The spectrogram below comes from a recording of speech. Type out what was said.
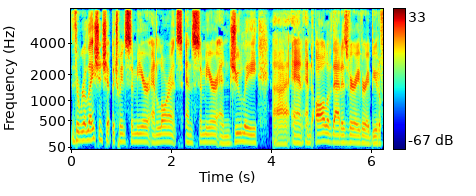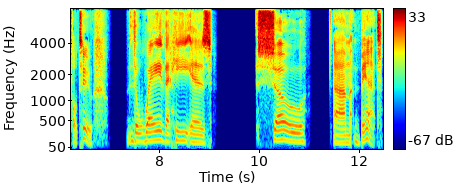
The relationship between Samir and Lawrence and Samir and Julie, uh, and and all of that is very very beautiful too. The way that he is so um, bent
